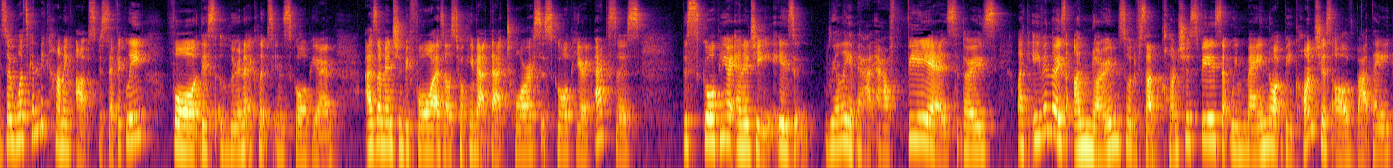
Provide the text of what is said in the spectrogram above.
So, what's going to be coming up specifically for this lunar eclipse in Scorpio? As I mentioned before, as I was talking about that Taurus Scorpio axis, the Scorpio energy is really about our fears, those like even those unknown sort of subconscious fears that we may not be conscious of, but they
